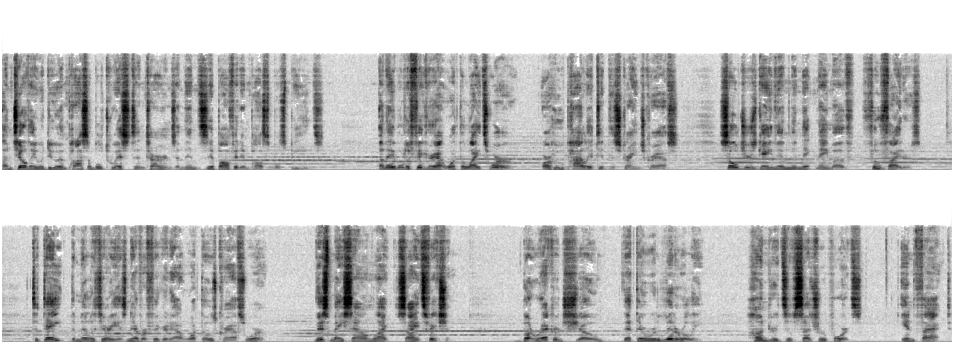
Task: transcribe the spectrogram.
until they would do impossible twists and turns and then zip off at impossible speeds. Unable to figure out what the lights were or who piloted the strange crafts, soldiers gave them the nickname of Foo Fighters. To date, the military has never figured out what those crafts were. This may sound like science fiction, but records show that there were literally hundreds of such reports. In fact,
